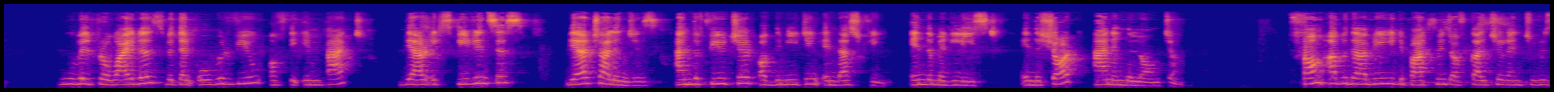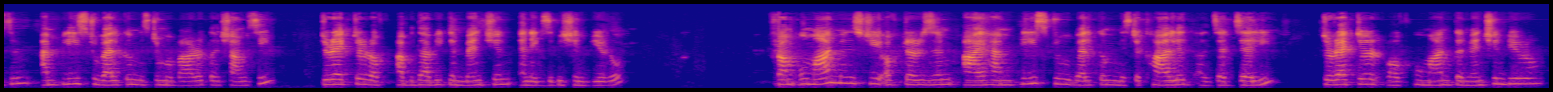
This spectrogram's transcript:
who will provide us with an overview of the impact, their experiences, their challenges, and the future of the meeting industry in the Middle East in the short and in the long term. From Abu Dhabi Department of Culture and Tourism, I'm pleased to welcome Mr. Mubarak Al-Shamsi, Director of Abu Dhabi Convention and Exhibition Bureau. From Oman Ministry of Tourism, I am pleased to welcome Mr. Khalid Al-Zadzeli, Director of Oman Convention Bureau.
